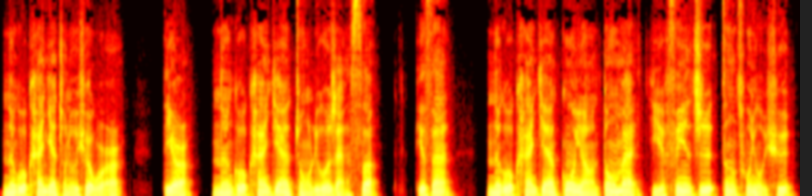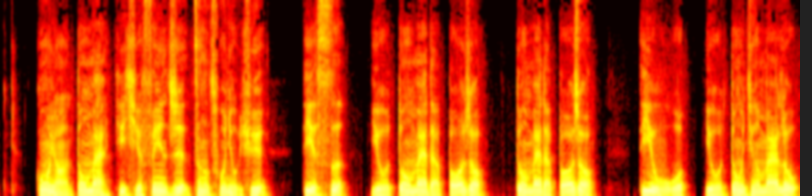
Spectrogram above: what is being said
能够看见肿瘤血管；第二，能够看见肿瘤染色；第三，能够看见供氧动脉及分支增粗扭曲，供氧动脉及其分支增粗扭曲；第四，有动脉的包绕，动脉的包绕；第五，有动静脉瘘，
